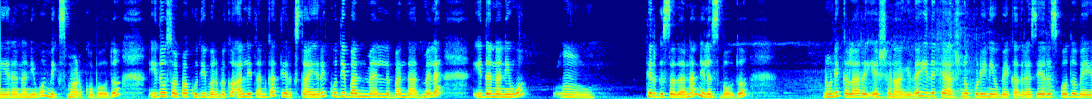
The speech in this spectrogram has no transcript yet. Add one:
ನೀರನ್ನು ನೀವು ಮಿಕ್ಸ್ ಮಾಡ್ಕೋಬೋದು. ಇದು ಸ್ವಲ್ಪ ಕುದಿ ಬರಬೇಕು. ಅಲ್ಲಿ ತನಕ ತಿರುಗಿಸ್ತಾ ಇರಿ. ಕುದಿ ಬಂದಮೇಲೆ ಬಂದಾದಮೇಲೆ ಇದನ್ನು ನೀವು ತಿರುಗಿಸೋದನ್ನು ನಿಲ್ಲಿಸ್ಬೋದು. ನೋಡಿ ಕಲರ್ ಎಷ್ಟು ಚೆನ್ನಾಗಿದೆ. ಇದಕ್ಕೆ ಅರಿಶಿನ ಪುಡಿ ನೀವು ಬೇಕಾದರೆ ಸೇರಿಸ್ಬೋದು ಬೇಗ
